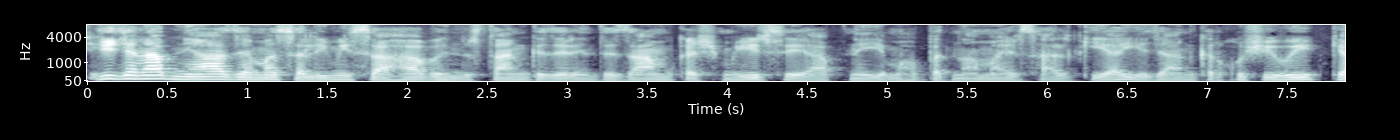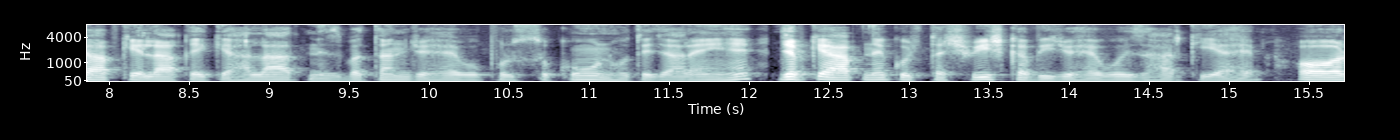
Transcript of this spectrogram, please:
جی جناب، نیاز احمد سلیمی صاحب ہندوستان کے زیر انتظام کشمیر سے آپ نے یہ محبت نامہ ارسال کیا، یہ جان کر خوشی ہوئی کہ آپ کے علاقے کے حالات نسبتاً جو ہے وہ پرسکون ہوتے جا رہے ہیں، جبکہ آپ نے کچھ تشویش کا بھی جو ہے وہ اظہار کیا ہے۔ اور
